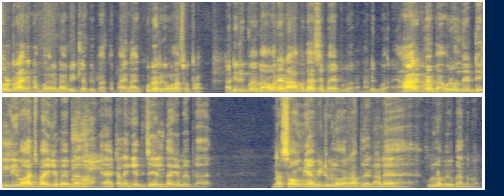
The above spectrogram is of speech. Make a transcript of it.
சொல்கிறாங்க நம்ம நான் வீட்டில் போய் பார்த்தோமா? நான் கூட இருக்கவங்களாம் சொல்கிறாங்க அப்படி இருக்கும்போது அவரே ராமதாஸே பயப்படுவார்? நடுங்குவார்? யாருக்குமே அவர் வந்து டெல்லி வாஜ்பாய்க்கே பயப்படாதீங்க. கலைஞர் ஜெயலலிதாக்கே பயப்படாத. ஆனால் சௌமியா வீட்டுக்குள்ளே வர்றாப்புலனால உள்ளே போய் உட்காந்துருவார்.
